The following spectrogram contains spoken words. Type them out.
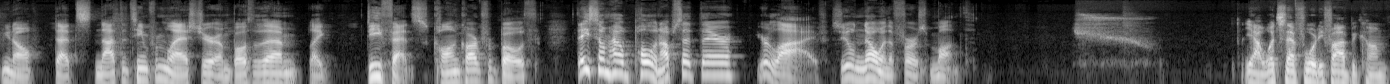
you know that's not the team from last year, and both of them like defense, calling card for both. They somehow pull an upset there. You're live, so you'll know in the first month. Yeah, what's that 45 become?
